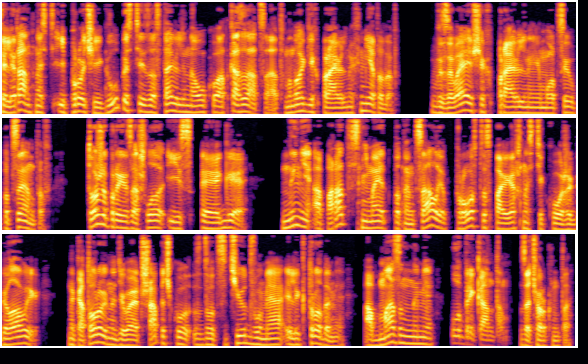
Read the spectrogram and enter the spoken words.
Толерантность и прочие глупости заставили науку отказаться от многих правильных методов, вызывающих правильные эмоции у пациентов. То же произошло и с ЭЭГ. Ныне аппарат снимает потенциалы просто с поверхности кожи головы, на которую надевают шапочку с 22 электродами, обмазанными лубрикантом, зачеркнуто,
